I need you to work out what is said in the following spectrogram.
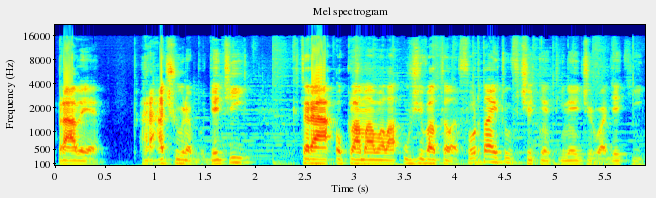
právě hráčů nebo dětí, která oklamávala uživatele Fortniteu, včetně teenagerů a dětí.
